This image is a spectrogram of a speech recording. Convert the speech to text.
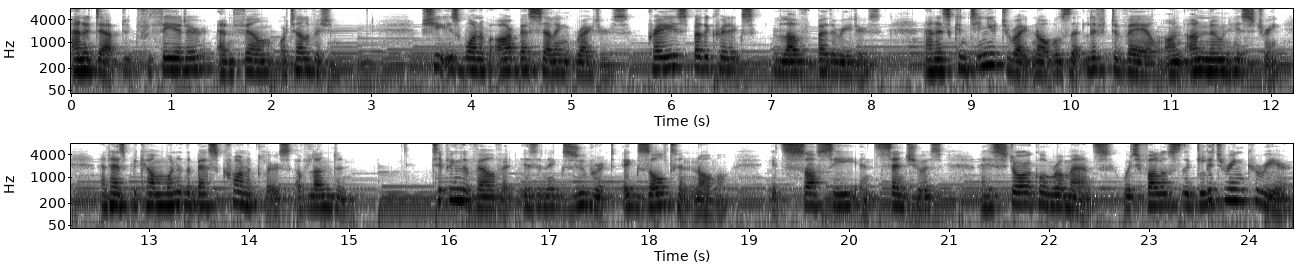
and adapted for theatre and film or television. She is one of our best selling writers, praised by the critics, loved by the readers, and has continued to write novels that lift a veil on unknown history and has become one of the best chroniclers of London. Tipping the Velvet is an exuberant, exultant novel. It's saucy and sensuous, a historical romance which follows the glittering career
